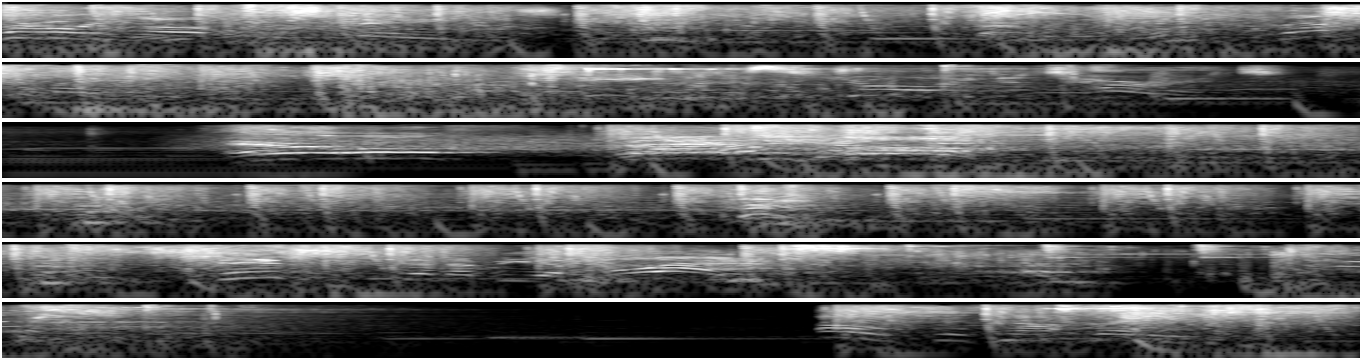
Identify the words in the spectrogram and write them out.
I'm just buffering all these things. Well played! Team destroyed a turret! Aerowolf, This is gonna be a blast! Ult is not ready.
